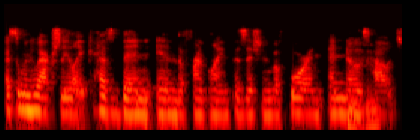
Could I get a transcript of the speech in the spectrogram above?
as someone who actually like has been in the frontline position before and, and knows mm-hmm. how to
